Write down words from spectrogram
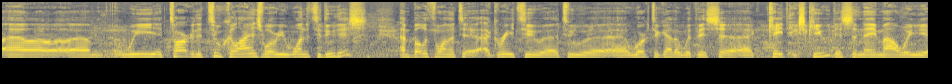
uh, um, we targeted two clients where we wanted to do this, and both wanted to agree to uh, to uh, work together with this Kate XQ. This is the name how we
